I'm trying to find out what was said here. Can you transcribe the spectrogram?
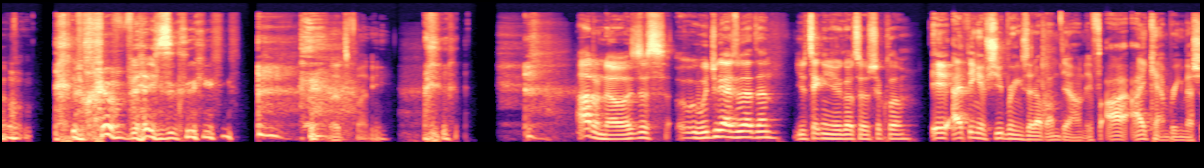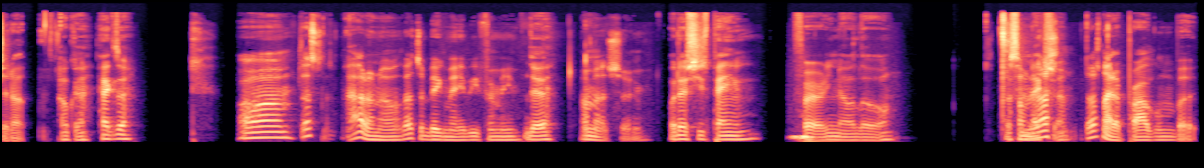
Basically. That's funny. I don't know. It's just. Would you guys do that then? You're taking your go to a strip club? I I think if she brings it up, I'm down. If I, I can't bring that shit up. Okay. Hector. Um, that's I don't know. That's a big maybe for me. Yeah. I'm not sure. What if she's paying for you know a little or some that's, extra? that's not a problem, but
